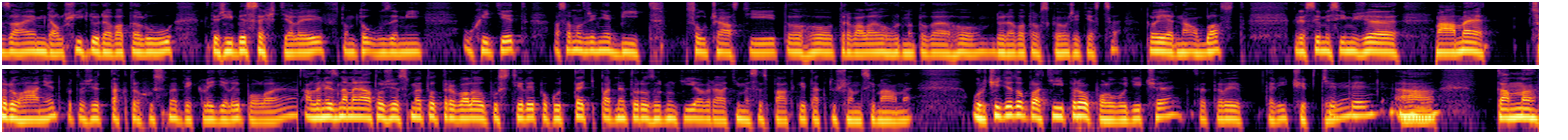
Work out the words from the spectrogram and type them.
zájem dalších dodavatelů, kteří by se chtěli v tomto území uchytit a samozřejmě být součástí toho trvalého hodnotového dodavatelského řetězce. To je jedna oblast, kde si myslím, že máme co dohánět, protože tak trochu jsme vyklidili pole, ale neznamená to, že jsme to trvale opustili. Pokud teď padne to rozhodnutí a vrátíme se zpátky, tak tu šanci máme. Určitě to platí pro polovodiče, chcete-li tedy čipy. čipy. A mhm. Tam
